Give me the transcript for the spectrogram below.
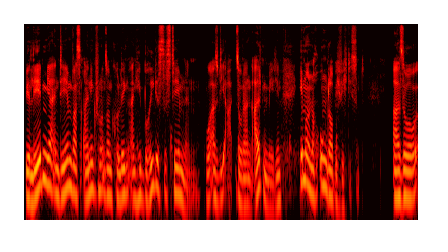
Wir leben ja in dem, was einige von unseren Kollegen ein hybrides System nennen, wo also die sogenannten alten Medien immer noch unglaublich wichtig sind. Also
